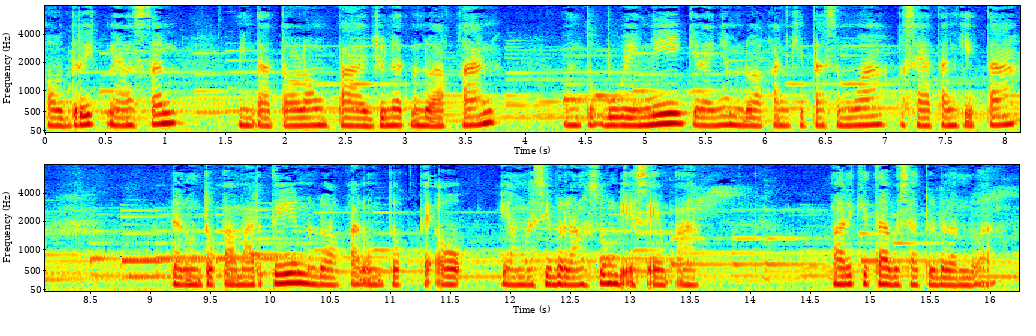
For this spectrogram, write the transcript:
Audric, Nelson minta tolong Pak Junet mendoakan untuk Bu Weni kiranya mendoakan kita semua kesehatan kita dan untuk Pak Martin mendoakan untuk TO yang masih berlangsung di SMA. Mari kita bersatu dalam doa.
